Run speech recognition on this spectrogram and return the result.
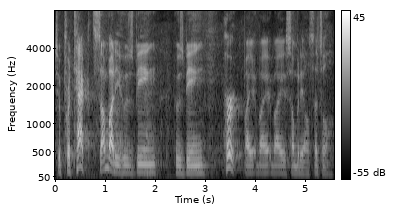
to protect somebody who's being, who's being hurt by, by, by somebody else, that's all.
